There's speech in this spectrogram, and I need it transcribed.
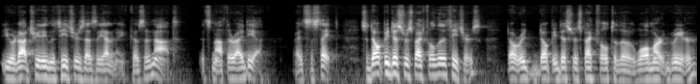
you are not treating the teachers as the enemy because they're not. It's not their idea, right? It's the state. So don't be disrespectful to the teachers. Don't re- don't be disrespectful to the Walmart greeter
